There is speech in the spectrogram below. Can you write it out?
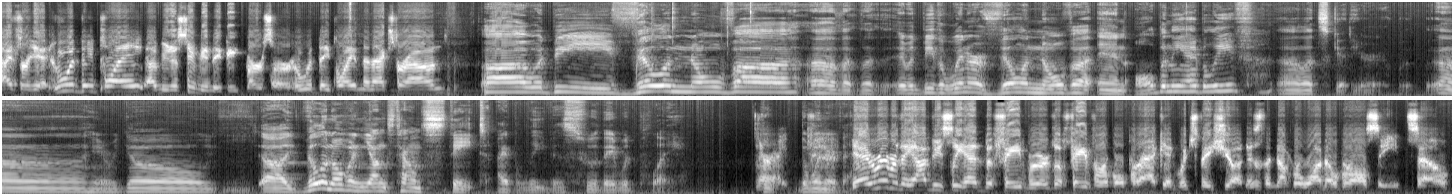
I forget who would they play. I mean, assuming they beat Mercer, who would they play in the next round? Uh, would be Villanova. Uh, the, the, it would be the winner of Villanova and Albany, I believe. Uh, let's get here. Uh, here we go. Uh, Villanova and Youngstown State, I believe, is who they would play. All right. The winner of that. Yeah, I remember they obviously had the favor, the favorable bracket, which they should as the number one overall seed. So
